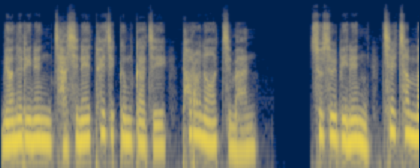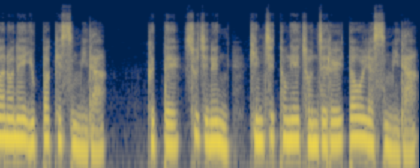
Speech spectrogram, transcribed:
며느리는 자신의 퇴직금까지 털어넣었지만 수술비는 7천만 원에 육박했습니다. 그때 수지는 김치통의 존재를 떠올렸습니다.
